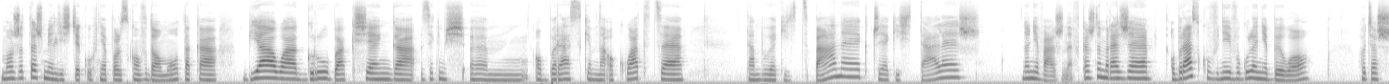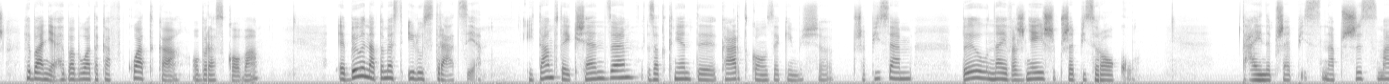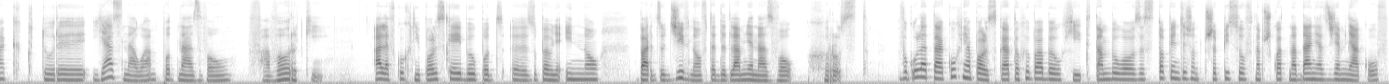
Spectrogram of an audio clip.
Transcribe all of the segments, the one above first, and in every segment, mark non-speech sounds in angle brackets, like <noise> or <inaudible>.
Może też mieliście kuchnię polską w domu, taka biała, gruba księga z jakimś em, obrazkiem na okładce. Tam był jakiś dzbanek czy jakiś talerz. No nieważne. W każdym razie obrazków w niej w ogóle nie było, chociaż chyba nie, chyba była taka wkładka obrazkowa. E, Były natomiast ilustracje. I tam w tej księdze, zatknięty kartką z jakimś e, przepisem, był najważniejszy przepis roku. Tajny przepis na przysmak, który ja znałam pod nazwą faworki. Ale w kuchni polskiej był pod y, zupełnie inną, bardzo dziwną wtedy dla mnie nazwą chrust. W ogóle ta kuchnia polska to chyba był hit. Tam było ze 150 przepisów na przykład na dania z ziemniaków.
